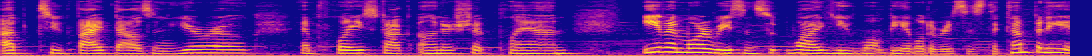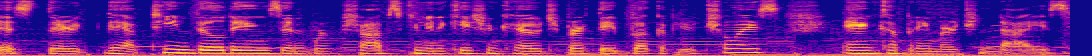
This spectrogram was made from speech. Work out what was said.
up to 5,000 euro, employee stock ownership plan, even more reasons why you won't be able to resist the company is they they have team buildings and workshops, communication coach, birthday book of your choice, and company merchandise.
